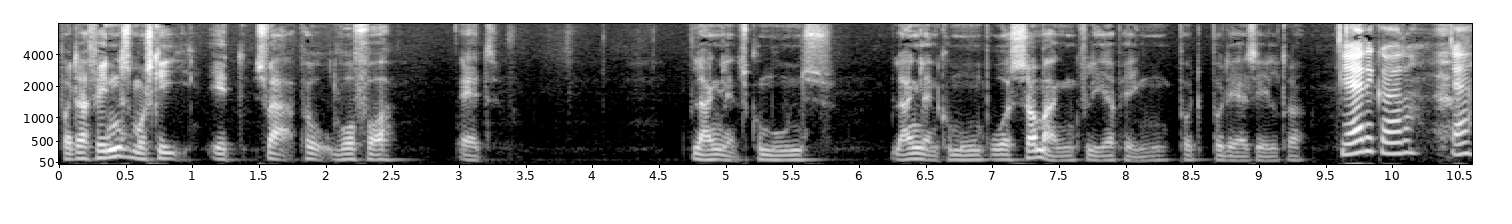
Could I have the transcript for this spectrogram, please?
For der findes måske et svar på, hvorfor at Langelands Kommunes Langeland Kommune bruger så mange flere penge på, på deres ældre. Ja, det gør der. Ja,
